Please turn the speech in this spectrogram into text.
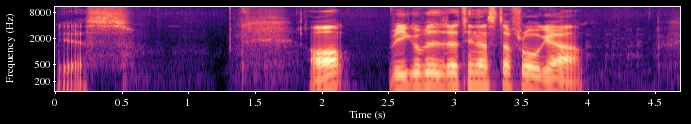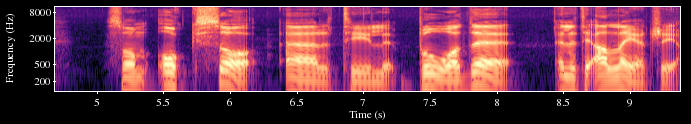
Yes. Ja, vi går vidare till nästa fråga. Som också är till både, eller till alla er tre.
